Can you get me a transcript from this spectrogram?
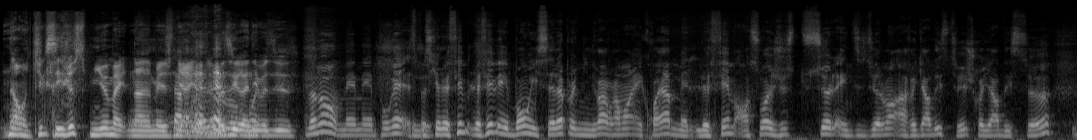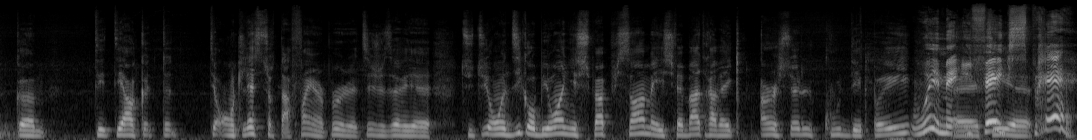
Non, tu dis que c'est juste mieux maintenant, mais je Vas-y, René, vas-y. Non, non, mais, mais pour vrai, c'est parce que le film, le film est bon, il set up un univers vraiment incroyable, mais le film en soi, juste tout seul, individuellement, à regarder, si tu veux, je regardais ça, comme, t'es, t'es en- t'es- on te laisse sur ta faim un peu, là, tu sais, je veux dire, euh, tu, tu- on dit qu'Obi-Wan il est super puissant, mais il se fait battre avec un seul coup d'épée. Oui, mais Euh, il fait tu sais, euh, exprès.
